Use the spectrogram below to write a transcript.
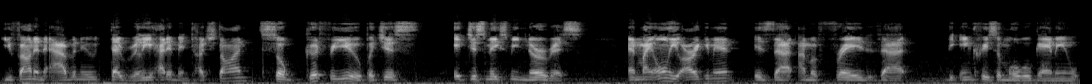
You found an avenue that really hadn't been touched on. So good for you, but just it just makes me nervous. And my only argument is that I'm afraid that the increase of mobile gaming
